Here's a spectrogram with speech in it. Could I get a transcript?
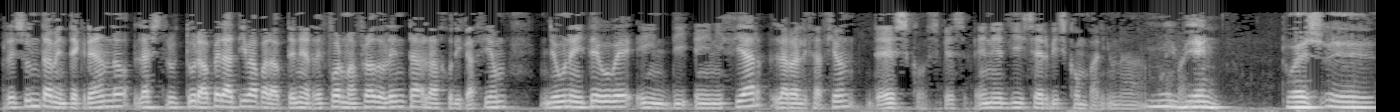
presuntamente creando la estructura operativa para obtener de forma fraudulenta la adjudicación de una ITV e, e iniciar la realización de ESCOS, que es Energy Service Company. Una muy bien, pues eh,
